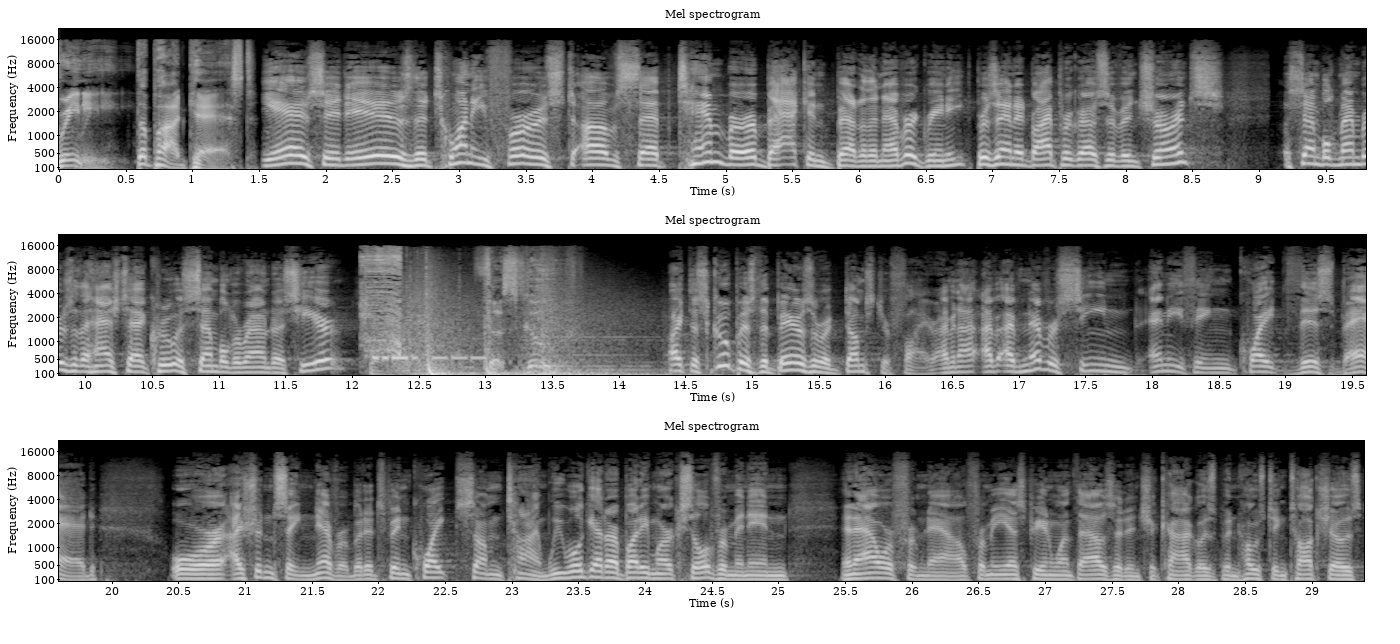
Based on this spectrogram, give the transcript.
Greeny, the podcast. Yes, it is the 21st of September, back and better than ever. Greeny, presented by Progressive Insurance. Assembled members of the hashtag crew assembled around us here. The Scoop. All right, the scoop is the Bears are a dumpster fire. I mean, I, I've, I've never seen anything quite this bad, or I shouldn't say never, but it's been quite some time. We will get our buddy Mark Silverman in an hour from now from ESPN 1000 in Chicago. Has been hosting talk shows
